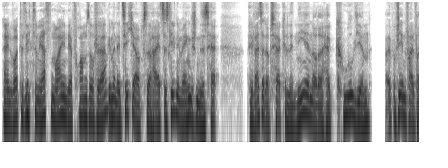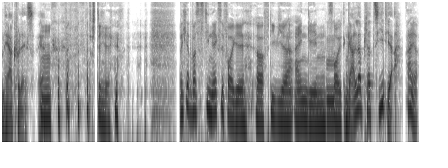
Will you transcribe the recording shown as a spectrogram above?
Ein Wort, das ich zum ersten Mal in der Form so höre. Bin mir nicht sicher, ob es so heißt. Es gibt im Englischen das, Her ich weiß nicht, ob es Herculean oder Herculean. Auf jeden Fall von Herkules. Ja. Mm, verstehe. Richard, was ist die nächste Folge, auf die wir eingehen sollten? Galla Placidia. Ah ja.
